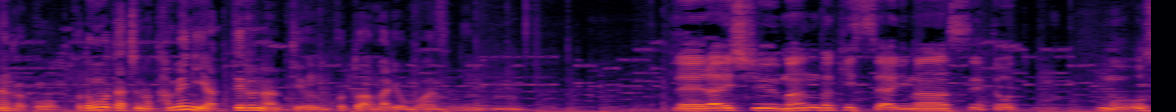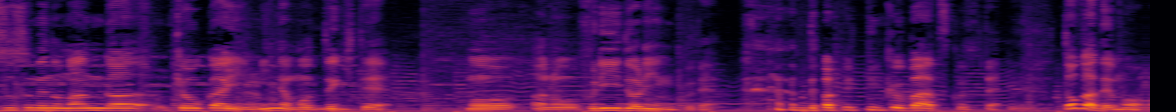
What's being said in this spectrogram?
なんかこう子供たちのためにやってるなんていうことはあまり思わずに、うんで来週漫画喫茶やりますって言っておもうおすすめの漫画協会員みんな持ってきて、もうあのフリードリンクで。ドリンクバー作って、とかでも、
